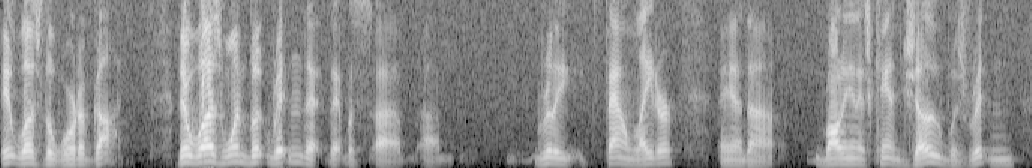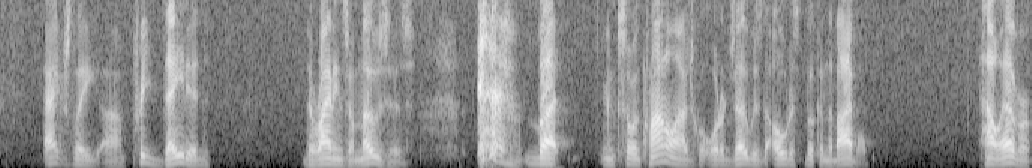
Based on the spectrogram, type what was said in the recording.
it was the Word of God. There was one book written that, that was uh, um, really found later and uh, brought in as canon. Job was written, actually uh, predated the writings of Moses. but, so in chronological order, Job is the oldest book in the Bible. However,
